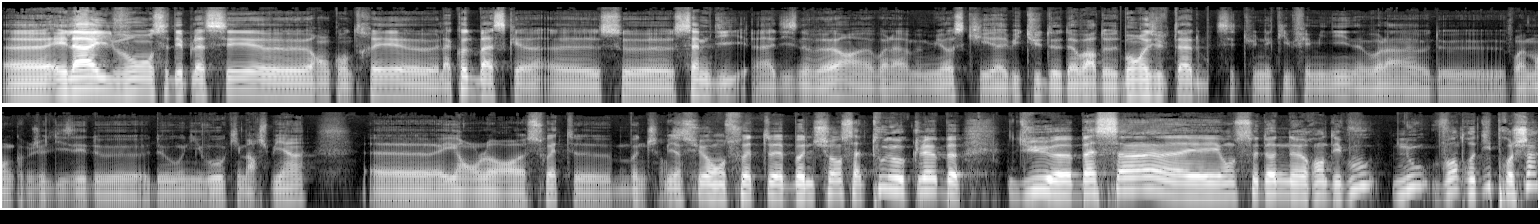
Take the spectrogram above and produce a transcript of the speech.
Euh, et là, ils vont se déplacer, euh, rencontrer euh, la Côte Basque euh, ce samedi à 19h. Euh, voilà, Mios qui a l'habitude d'avoir de bons résultats. C'est une équipe féminine, euh, voilà, de vraiment, comme je le disais, de, de haut niveau qui marche bien. Euh, et on leur souhaite euh, bonne chance. Bien sûr, on souhaite euh, bonne chance à tous nos clubs du euh, bassin et on se donne rendez-vous, nous, vendredi prochain.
